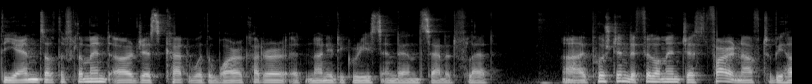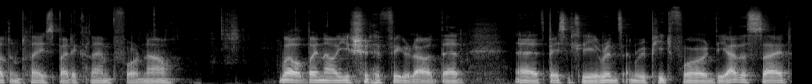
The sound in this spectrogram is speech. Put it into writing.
the ends of the filament are just cut with a wire cutter at 90 degrees and then sanded flat. I pushed in the filament just far enough to be held in place by the clamp for now. Well, by now you should have figured out that uh, it's basically rinse and repeat for the other side.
